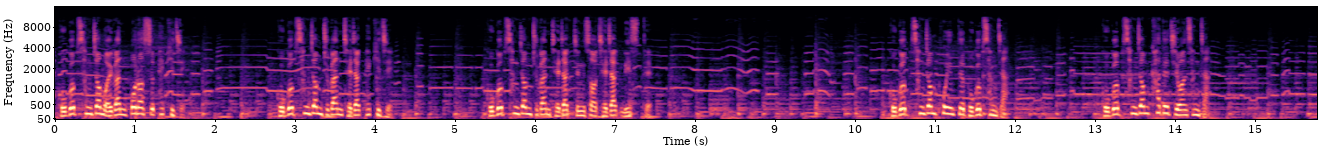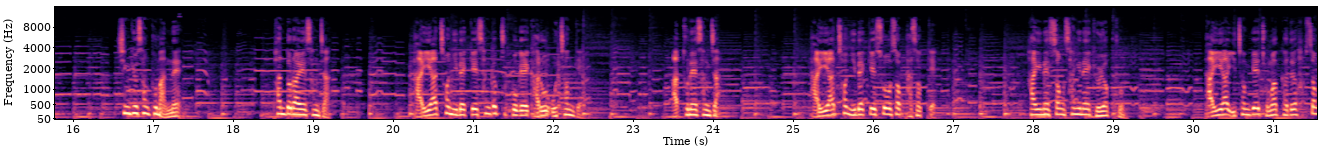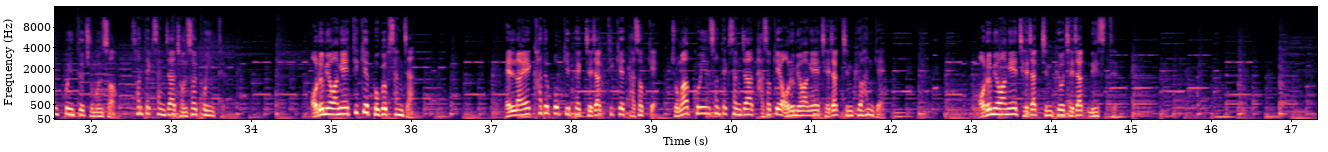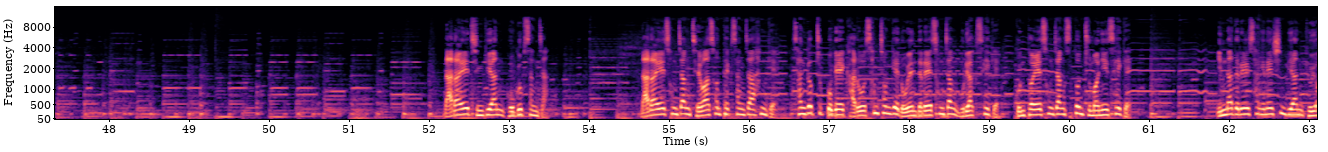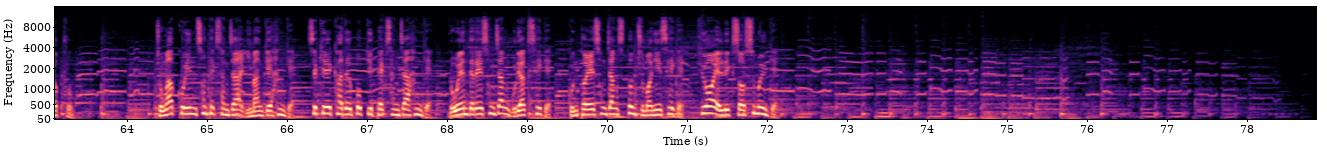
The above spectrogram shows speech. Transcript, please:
고급 상점 월간 보너스 패키지. 고급 상점 주간 제작 패키지. 고급 상점 주간 제작 증서 제작 리스트. 고급 상점 포인트 보급 상자. 고급 상점 카드 지원 상자. 신규 상품 안내. 판도라의 상자. 다이아 1200개 상급 축복의 가루 5000개. 아툰의 상자. 다이아 1200개 수호석 5개. 하인의성 상인의 교역품. 다이아 2000개 종합카드 합성 포인트 주문서, 선택 상자 전설 포인트. 얼음의 왕의 티켓 보급 상자. 벨라의 카드 뽑기 팩 제작 티켓 5개, 종합 코인 선택 상자 5개 얼음의 왕의 제작 증표 1개. 얼음의 왕의 제작 증표 제작 리스트. 나라의 진귀한 보급 상자. 나라의 성장 재화 선택 상자 1개, 상급 축복의 가루 3000개 로엔델의 성장 무략 3개, 군터의 성장 스톤 주머니 3개, 인나드릴 상인의 신비한 교역품, 종합 코인 선택 상자 2만 개 1개, 스킬 카드 뽑기 팩 상자 1개, 로엔델의 성장 무략 3개, 군터의 성장 스톤 주머니 3개, 퓨어 엘릭서 20개,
